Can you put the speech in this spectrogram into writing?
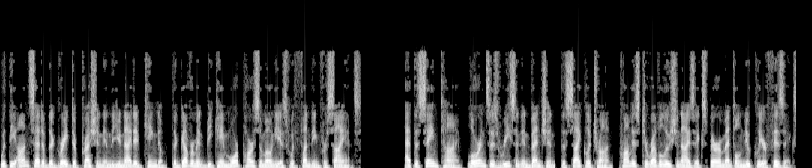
With the onset of the Great Depression in the United Kingdom, the government became more parsimonious with funding for science. At the same time, Lawrence's recent invention, the cyclotron, promised to revolutionize experimental nuclear physics,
